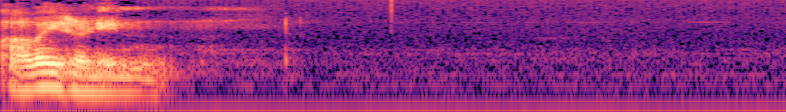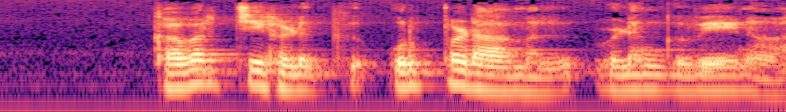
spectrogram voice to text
அவைகளின் கவர்ச்சிகளுக்கு உட்படாமல் விளங்குவேனாக.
